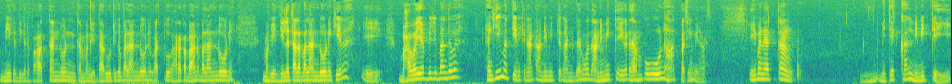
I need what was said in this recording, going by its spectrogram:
මේක දිගට පවත්වන්න ඕනේ නැත්නම් මගේ දරුවෝ ටික බලන්න ඕනේ වස්තු හරක බහන බලන්න ඕනේ මගේ නිලතල බලන්න ඕනේ කියලා ඒ භවය පිළිබඳව හැඟීමක් තියෙන කෙනාට අනිමිත්ත ගන්න බෑ මොකද අනිමිත්ත ඒකට සම්පූර්ණ හත්පසින් විනාශයි එහෙම නැත්තම් මෙතෙක්කල් නිමිත්තේයි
